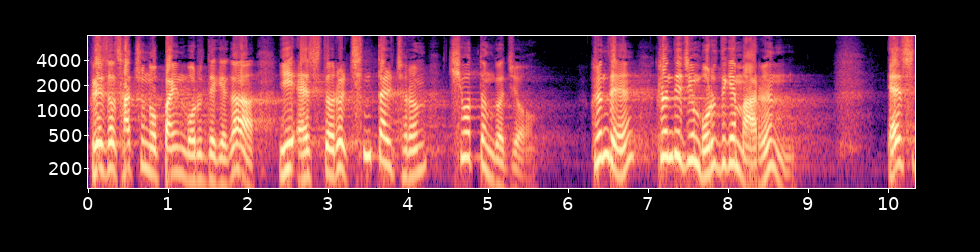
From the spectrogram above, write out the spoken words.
그래서 사촌 오빠인 모르드게가 이 에스더를 친딸처럼 키웠던 거죠. 그런데 그런데 지금 모르드게 말은 에스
